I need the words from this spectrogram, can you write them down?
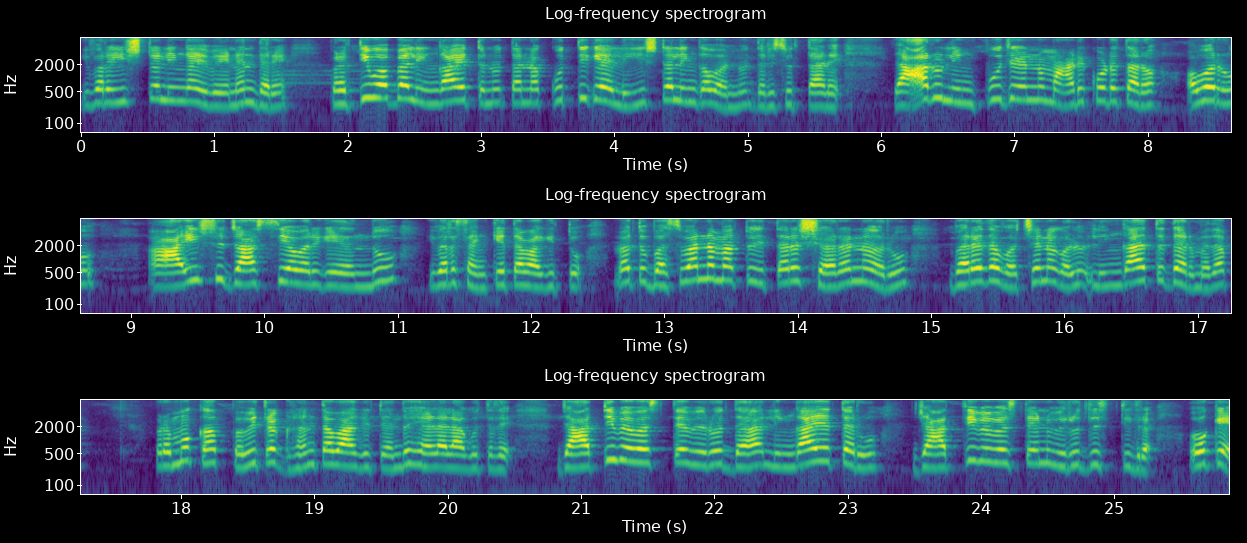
ಇವರ ಇಷ್ಟಲಿಂಗ ಇವೇನೆಂದರೆ ಪ್ರತಿಯೊಬ್ಬ ಲಿಂಗಾಯತನು ತನ್ನ ಕುತ್ತಿಗೆಯಲ್ಲಿ ಇಷ್ಟಲಿಂಗವನ್ನು ಧರಿಸುತ್ತಾನೆ. ಯಾರು ಲಿಂಗ ಪೂಜೆಯನ್ನು ಮಾಡಿಕೊಡುತ್ತಾರೋ ಅವರು ಆಯುಷು ಜಾಸ್ತಿ ಅವರಿಗೆ ಎಂದು ಇವರ ಸಂಕೇತವಾಗಿತ್ತು. ಮತ್ತು ಬಸವಣ್ಣ ಮತ್ತು ಇತರ ಶರಣರು ಬರೆದ ವಚನಗಳು ಲಿಂಗಾಯತ ಧರ್ಮದ ಪ್ರಮುಖ ಪವಿತ್ರ ಗ್ರಂಥವಾಗಿತ್ತು ಎಂದು ಹೇಳಲಾಗುತ್ತದೆ. ಜಾತಿ ವ್ಯವಸ್ಥೆ ವಿರುದ್ಧ ಲಿಂಗಾಯತರು ಜಾತಿ ವ್ಯವಸ್ಥೆಯನ್ನು ವಿರೋಧಿಸ್ತಿದ್ರು. ಓಕೆ,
